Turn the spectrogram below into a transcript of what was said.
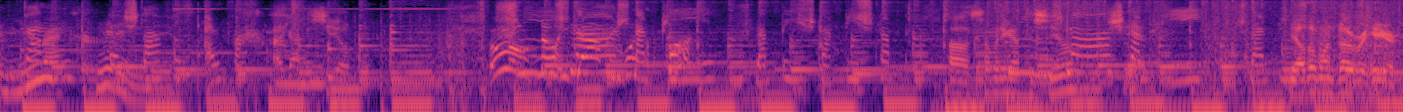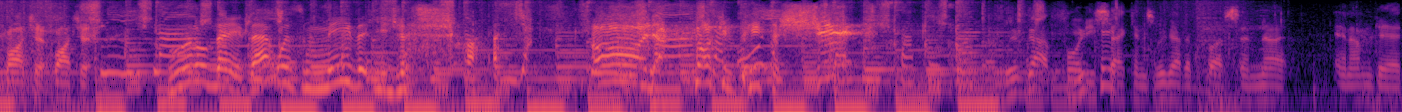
you kidding me? I got the shield. Oh no, he got me! What the fuck? Schnappi, schnappi. Oh, somebody got the shield? Schnappi, schnappi, The other one's over here. Watch it. Watch it. Little Nate, that was me that you just shot. Oh, that fucking piece of shit! Schnappi, schnappi. We've got 40 seconds. We got to bust a nut, and I'm dead.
